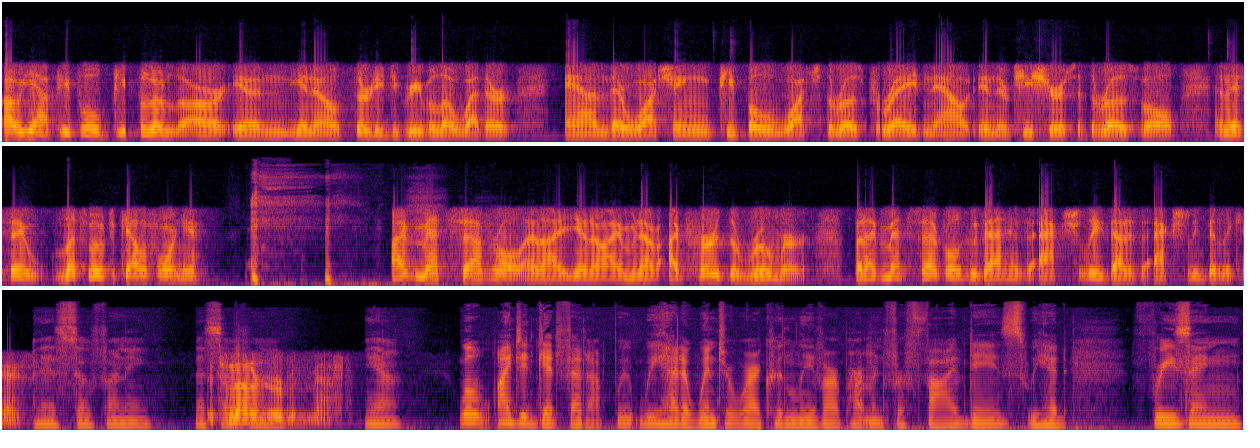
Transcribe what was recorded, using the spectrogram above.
oh yeah people people are, are in you know 30 degree below weather and they're watching people watch the Rose Parade and out in their T-shirts at the Rose Bowl, and they say, "Let's move to California." I've met several, and I, you know, I mean, I've, I've heard the rumor, but I've met several who that has actually that has actually been the case. That's so funny. That's it's so not funny. an urban myth. Yeah. Well, I did get fed up. We we had a winter where I couldn't leave our apartment for five days. We had freezing,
